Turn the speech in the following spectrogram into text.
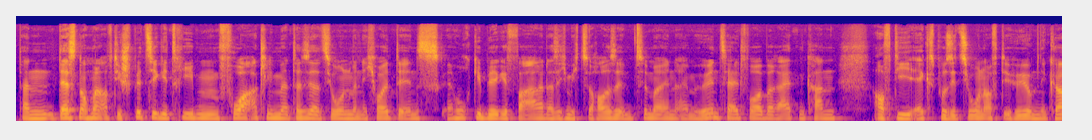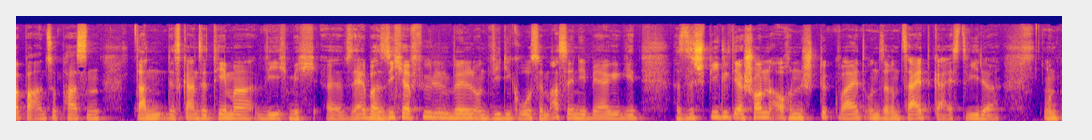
dann das nochmal auf die Spitze getrieben, vor Akklimatisation, wenn ich heute ins Hochgebirge fahre, dass ich mich zu Hause im Zimmer in einem Höhenzelt vorbereite, vorbereiten kann auf die Exposition, auf die Höhe, um den Körper anzupassen. Dann das ganze Thema, wie ich mich äh, selber sicher fühlen will und wie die große Masse in die Berge geht. Also das spiegelt ja schon auch ein Stück weit unseren Zeitgeist wieder. Und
